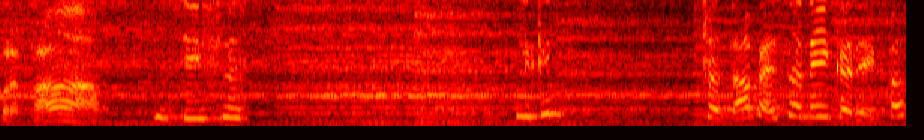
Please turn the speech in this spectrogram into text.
प्रताप। जी सर। लेकिन प्रताप ऐसा नहीं करेगा।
